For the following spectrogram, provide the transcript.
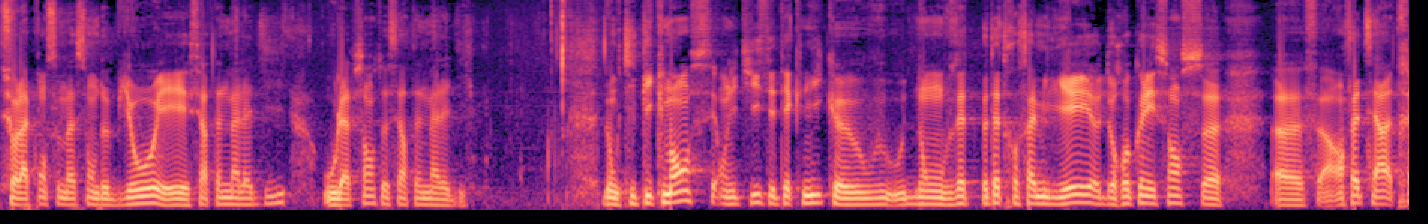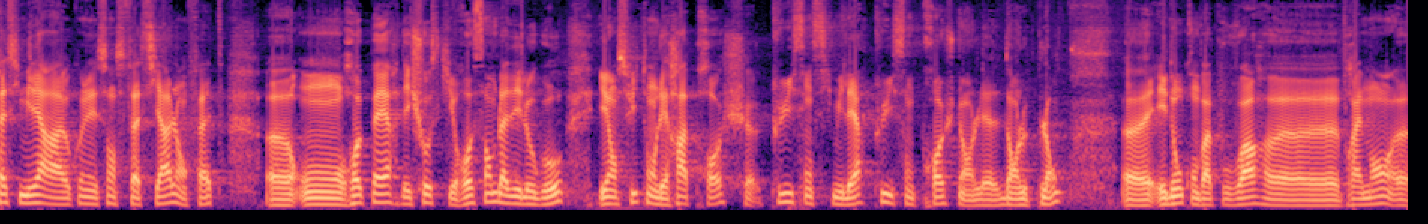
sur la consommation de bio et certaines maladies ou l'absence de certaines maladies. Donc typiquement, on utilise des techniques dont vous êtes peut-être familier de reconnaissance. en fait, c'est très similaire à la reconnaissance faciale. En fait, on repère des choses qui ressemblent à des logos et ensuite on les rapproche. Plus ils sont similaires, plus ils sont proches dans le, dans le plan. et donc, on va pouvoir vraiment euh,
